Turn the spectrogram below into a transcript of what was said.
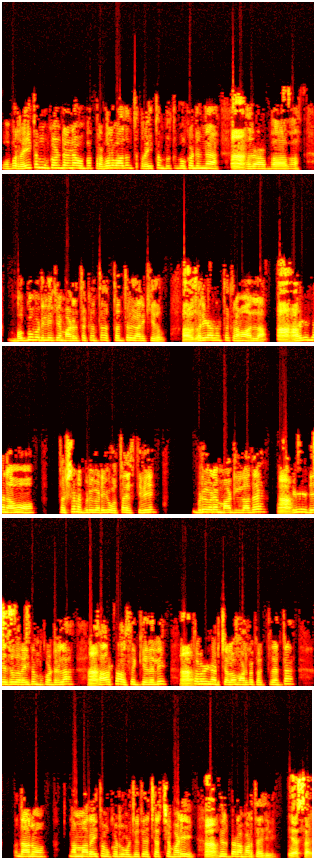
ಒಬ್ಬ ರೈತ ಮುಖಂಡನ ಒಬ್ಬ ಪ್ರಬಲವಾದಂತ ರೈತ ಮುಖ- ಮುಖಂಡನ ಬಗ್ಗು ಬಡಿಲಿಕ್ಕೆ ಮಾಡಿರ್ತಕ್ಕಂತ ತಂತ್ರಗಾರಿಕೆ ಇದು. ಸರಿಯಾದಂತ ಕ್ರಮ ಅಲ್ಲ. ಅದರಿಂದ ನಾವು ತಕ್ಷಣ ಬಿಡುಗಡೆಗೆ ಒತ್ತಾಯಿಸ್ತೀವಿ. ಬಿಡುಗಡೆ ಮಾಡ್ಲಿಲ್ಲ ಅಂದ್ರೆ ಇಡೀ ದೇಶದ ರೈತ ಮುಖಂಡರೆಲ್ಲ. ಸಹಸ್ರಾರು ಸಂಖ್ಯೆಯಲ್ಲಿ ತಮಿಳುನಾಡು ಚಲೋ ಮಾಡ್ಬೇಕಾಗ್ತದೆ ಅಂತ ನಾನು ನಮ್ಮ ರೈತ ಮುಖಂಡರುಗಳ ಜೊತೆ ಚರ್ಚೆ ಮಾಡಿ ನಿರ್ಧಾರ ಮಾಡ್ತಾ ಇದೀವಿ ಎಸ್ ಸರ್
